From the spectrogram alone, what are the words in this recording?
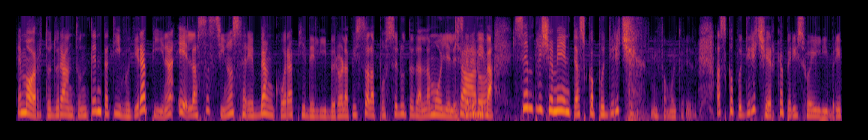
è morto durante un tentativo di rapina e l'assassino sarebbe ancora a piede libero. La pistola posseduta dalla moglie le Chiaro. serviva semplicemente a scopo ridere, a scopo di ricerca per i suoi libri.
